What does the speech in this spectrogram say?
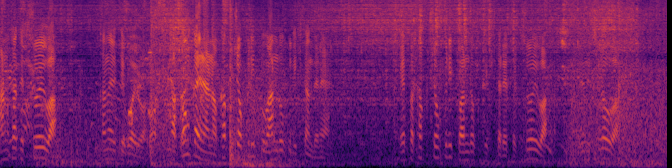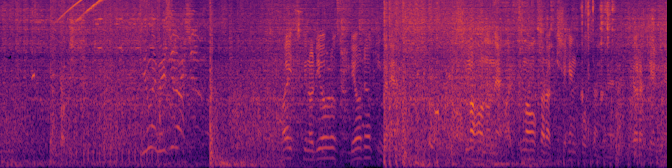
あの盾強いわかなり手強いわ。あ今回のあの拡張クリップがアンロックできたんでね。やっぱ拡張クリップアンロックできたらやっぱ強いわ。全然違うわ。毎月の利用利用料金がねスマホのねスマホから機種変更したんでねガラケーにね。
